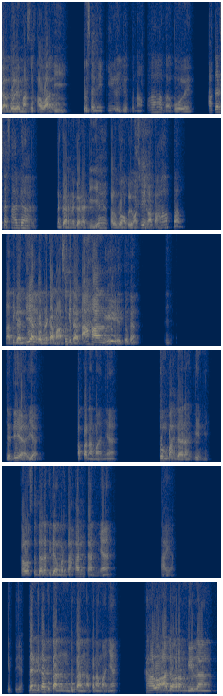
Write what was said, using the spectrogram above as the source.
nggak boleh masuk Hawaii. Terus saya mikir ya kenapa nggak boleh? Akhirnya saya sadar negara-negara dia kalau gua nggak boleh masuk ya nggak apa-apa nanti gantian kalau mereka masuk kita tahan gitu kan jadi ya, ya apa namanya tumpah darah ini. Kalau saudara tidak mempertahankannya, sayang, gitu ya. Dan kita bukan bukan apa namanya. Kalau ada orang bilang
